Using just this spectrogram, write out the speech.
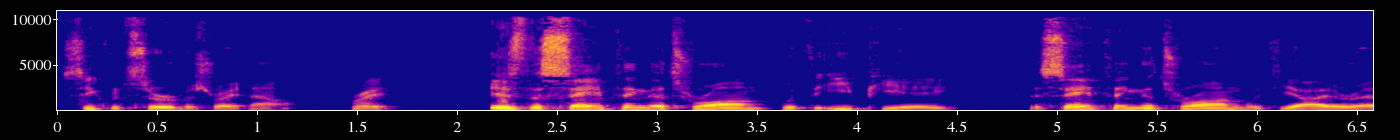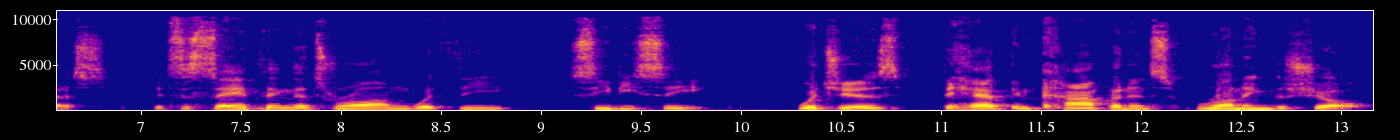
Secret Service right now right. is the same thing that's wrong with the EPA, the same thing that's wrong with the IRS. It's the same thing that's wrong with the CDC, which is they have incompetence running the show.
